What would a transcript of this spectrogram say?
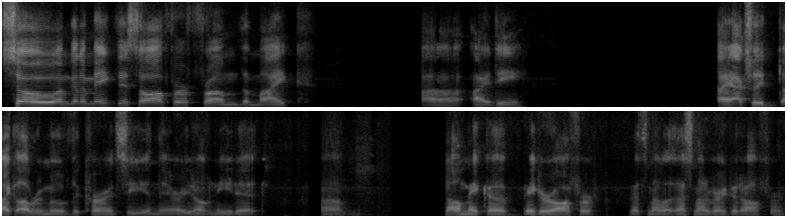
So I'm gonna make this offer from the Mike uh, ID. I actually, I'll remove the currency in there. You don't need it. Um, I'll make a bigger offer. That's not, a- that's not a very good offer.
